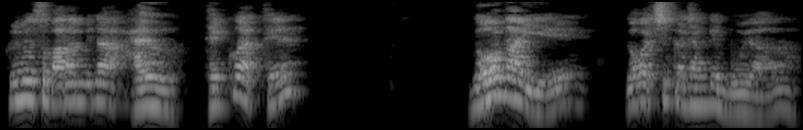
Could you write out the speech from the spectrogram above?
그러면서 말합니다. 아유, 될 것 같아? 너 나이에 너가 지금까지 한 게 뭐야?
